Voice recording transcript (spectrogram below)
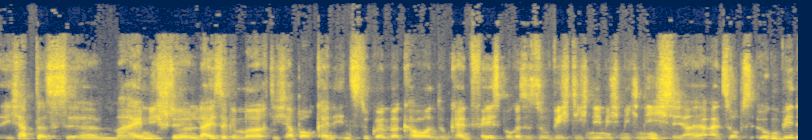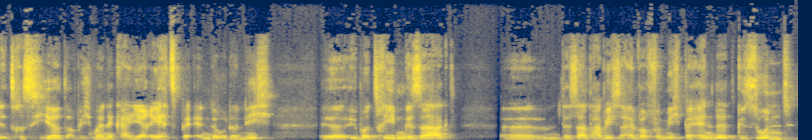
ich habe das ähm, heimlich still und leise gemacht. Ich habe auch keinen Instagram-Account und kein Facebook. Also so wichtig nehme ich mich nicht, ja, als ob es irgendwen interessiert, ob ich meine Karriere jetzt beende oder nicht. Äh, übertrieben gesagt. Äh, deshalb habe ich es einfach für mich beendet, gesund.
